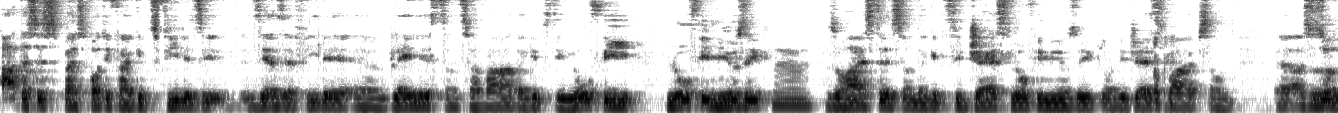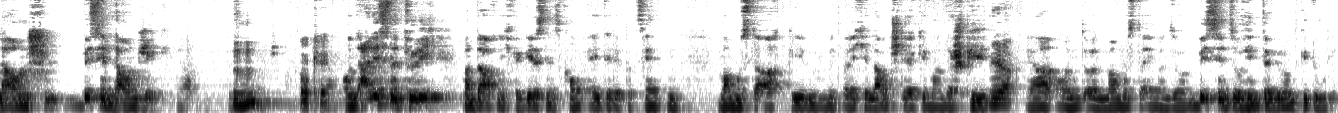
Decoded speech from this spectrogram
Ah, das ist bei Spotify gibt's viele, sehr, sehr viele äh, Playlists und zwar, da gibt's die Lofi, Lofi Music, Hm. so heißt es, und da gibt's die Jazz Lofi Music und die Jazz Okay. Vibes und äh, also so Lounge, bisschen loungig, ja. Mhm. Okay. Und alles natürlich, man darf nicht vergessen, es kommen ältere Patienten, man muss da Acht geben, mit welcher Lautstärke man da spielt. Ja. Ja, und, und man muss da immer so ein bisschen so Hintergrundgedudel.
